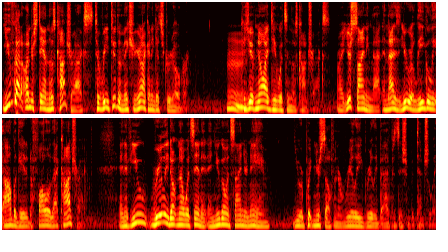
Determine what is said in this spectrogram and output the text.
you've got to understand those contracts to read through them make sure you're not going to get screwed over. Because you have no idea what's in those contracts right? You're signing that and that is you are legally obligated to follow that contract. And if you really don't know what's in it and you go and sign your name you are putting yourself in a really really bad position potentially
